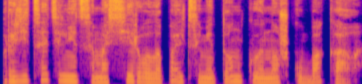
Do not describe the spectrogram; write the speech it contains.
Прорицательница массировала пальцами тонкую ножку бокала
